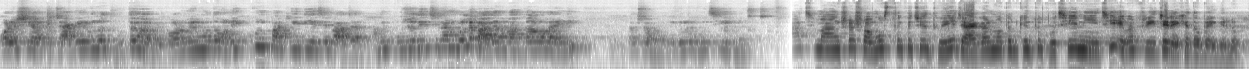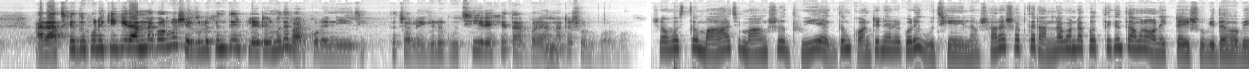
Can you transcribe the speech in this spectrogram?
পরে শেয়ার করছি। আগে এগুলো ধুতে হবে, গরমের মধ্যে অনেকক্ষণ পাঠিয়ে দিয়েছে বাজার। আমি পুজো দিচ্ছিলাম বলে বাজার হাত দেওয়া হয়নি। তা চলো, এগুলো গুছিয়ে নিই মাছ, মাংস সমস্ত কিছু ধুয়ে জায়গার মতন কিন্তু গুছিয়ে নিয়েছি, এবার ফ্রিজে রেখে দেবো এগুলো। আর আজকে দুপুরে কী কী রান্না করব সেগুলো কিন্তু এই প্লেটের মধ্যে বার করে নিয়েছি। তা চলো এগুলো গুছিয়ে রেখে তারপরে রান্নাটা শুরু করব। সমস্ত মাছ, মাংস ধুয়ে একদম কন্টেনারে করে গুছিয়ে নিলাম। সারা সপ্তাহে রান্না বান্না করতে কিন্তু আমার অনেকটাই সুবিধা হবে।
